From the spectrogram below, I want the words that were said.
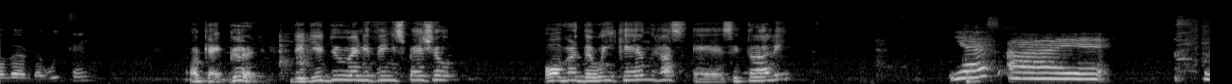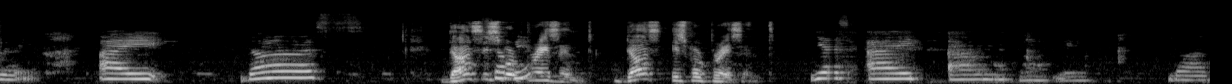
over the weekend? Okay, good. Did you do anything special over the weekend, Has, uh, Citlali? Yes, I. I does. Does is for present. Does is for present. Yes, I. Does.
